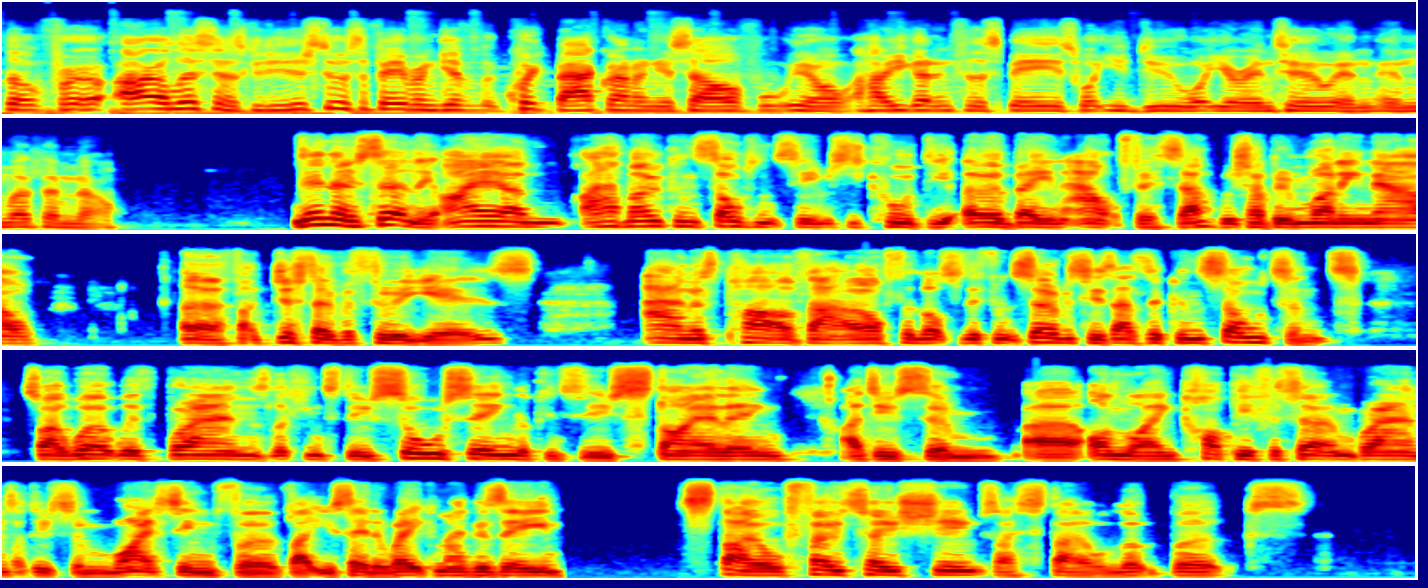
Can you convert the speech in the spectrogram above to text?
So, for our listeners, could you just do us a favor and give a quick background on yourself? You know, how you got into the space, what you do, what you're into, and, and let them know. Yeah, no, certainly. I um I have my own consultancy, which is called the Urbane Outfitter, which I've been running now uh, for just over three years. And as part of that, I offer lots of different services as a consultant. So I work with brands looking to do sourcing, looking to do styling. I do some uh, online copy for certain brands. I do some writing for, like you say, the Rake magazine. Style photo shoots. I style lookbooks.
